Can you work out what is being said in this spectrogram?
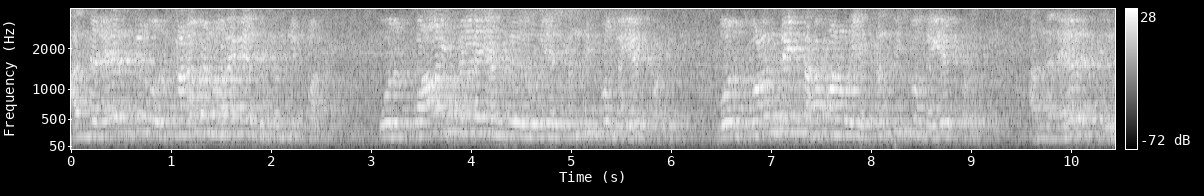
அந்த நேரத்தில் ஒரு கணவன் மனைவி அதை சந்திப்பான் ஒரு தாய் பிள்ளை அங்கு உடைய சந்திப்பு அங்கே ஏற்படும். ஒரு குழந்தை தகப்பனுடைய சந்திப்பு அங்கே ஏற்படும். அந்த நேரத்தில்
